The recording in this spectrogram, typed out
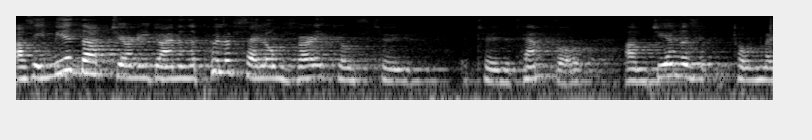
as he made that journey down, and the pool of Siloam is very close to, to the temple, and Jane has told me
